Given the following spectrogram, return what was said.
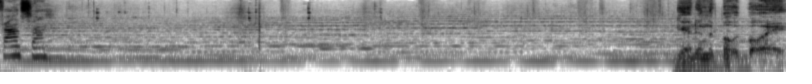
Found some. Get in the boat, boy.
